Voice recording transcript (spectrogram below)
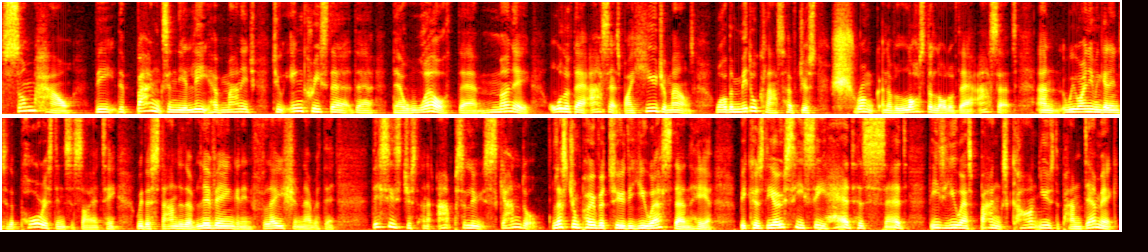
Somehow, the, the banks and the elite have managed to increase their, their, their wealth, their money, all of their assets by huge amounts, while the middle class have just shrunk and have lost a lot of their assets. And we won't even get into the poorest in society with the standard of living and inflation and everything. This is just an absolute scandal. Let's jump over to the US then here, because the OCC head has said these US banks can't use the pandemic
